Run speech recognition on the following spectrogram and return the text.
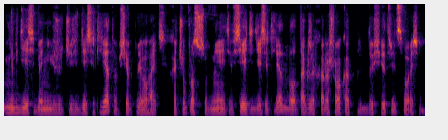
нигде себя не вижу через 10 лет, вообще плевать. Хочу просто, чтобы мне эти, все эти 10 лет было так же хорошо, как предыдущие 38.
